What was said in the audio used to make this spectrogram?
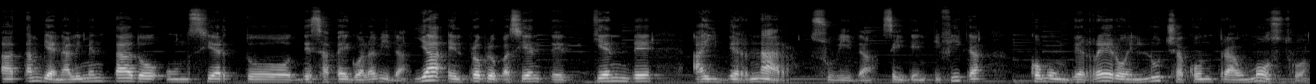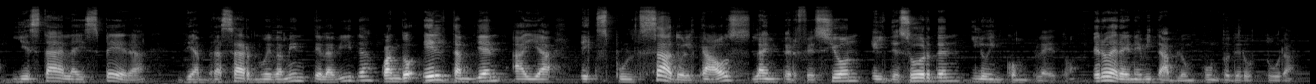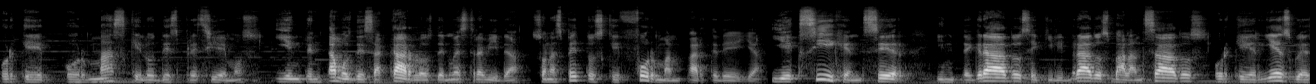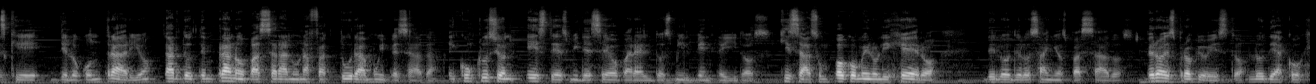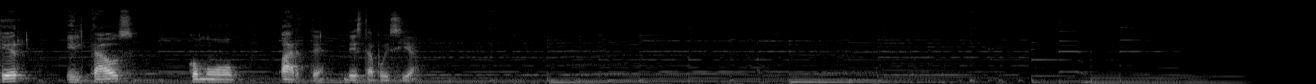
ha también alimentado un cierto desapego a la vida. Ya el propio paciente tiende a hibernar su vida, se identifica como un guerrero en lucha contra un monstruo y está a la espera de abrazar nuevamente la vida cuando Él también haya expulsado el caos, la imperfección, el desorden y lo incompleto. Pero era inevitable un punto de ruptura, porque por más que lo despreciemos y intentamos de sacarlos de nuestra vida, son aspectos que forman parte de ella y exigen ser integrados, equilibrados, balanzados, porque el riesgo es que, de lo contrario, tarde o temprano pasarán una factura muy pesada. En conclusión, este es mi deseo para el 2022. Quizás un poco menos ligero de lo de los años pasados, pero es propio esto, lo de acoger el caos como parte de esta poesía.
